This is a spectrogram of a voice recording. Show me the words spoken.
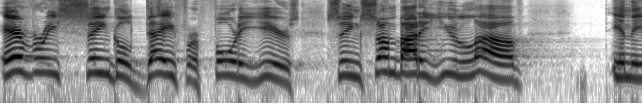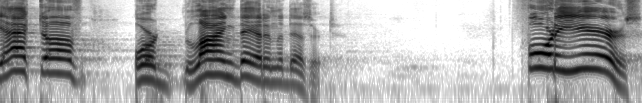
every single day for 40 years seeing somebody you love in the act of or lying dead in the desert? 40 years,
